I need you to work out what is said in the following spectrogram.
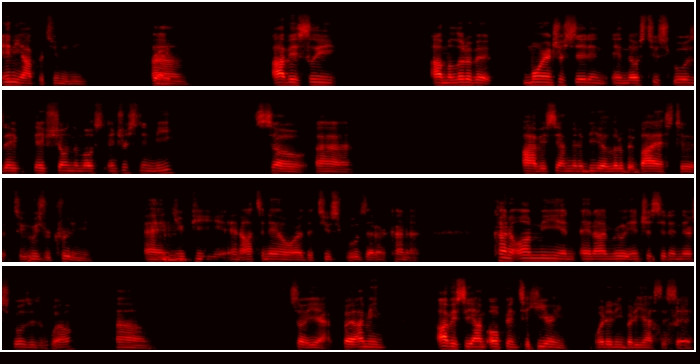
any opportunity. Right. Um, obviously, I'm a little bit more interested in in those two schools. They've they've shown the most interest in me. So, uh, obviously, I'm going to be a little bit biased to to who's recruiting me and mm. UP and Ateneo are the two schools that are kind of kind of on me and, and I'm really interested in their schools as well. Um, so yeah, but I mean, obviously I'm open to hearing what anybody has to say.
